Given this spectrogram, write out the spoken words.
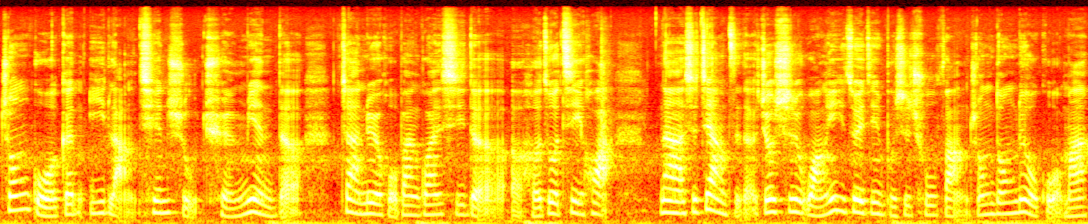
中国跟伊朗签署全面的战略伙伴关系的呃合作计划。那是这样子的，就是王毅最近不是出访中东六国吗？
